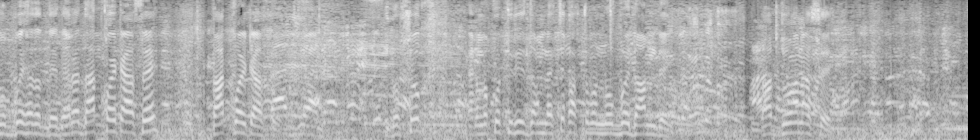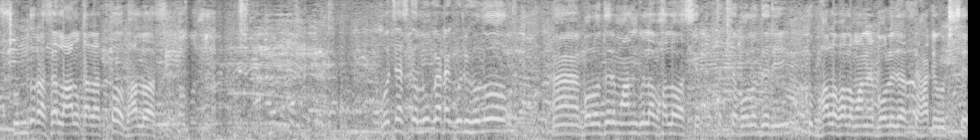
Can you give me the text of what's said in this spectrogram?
নব্বই। হাজার দেয়। তাহলে দাঁত কয়টা আছে? দাঁত কয়টা আছে? দর্শক এক লক্ষ তিরিশ দাম লাগছে কাস্টমার নব্বই দাম দেয়। দাঁত জোয়ান আছে। সুন্দর আছে লাল কালার তো ভালো আছে। বলছে আজকে লু ক্যাটাগরি হলো বলদের মানগুলো ভালো আছে, প্রত্যেকটা বলদেরই খুব ভালো ভালো মানের বলদ যাচ্ছে হাটে উঠছে।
